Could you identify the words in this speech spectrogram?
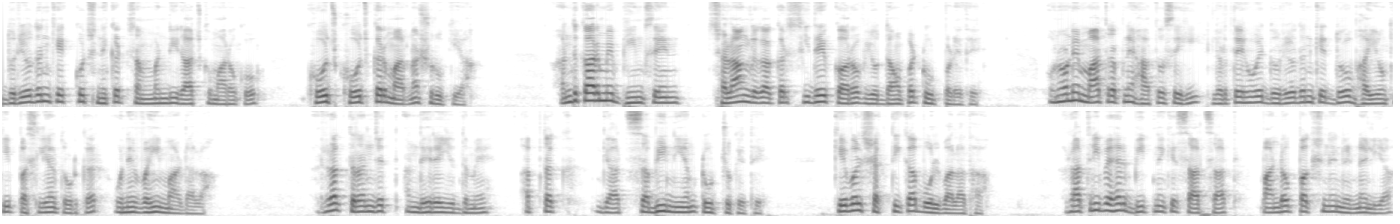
दुर्योधन के कुछ निकट संबंधी राजकुमारों को खोज खोज कर मारना शुरू किया। अंधकार में भीमसेन छलांग लगाकर सीधे कौरव योद्धाओं पर टूट पड़े थे। उन्होंने मात्र अपने हाथों से ही लड़ते हुए दुर्योधन के दो भाइयों की पसलियाँ तोड़कर उन्हें वहीं मार डाला। रक्त रंजित अंधेरे युद्ध में अब तक ज्ञात सभी नियम टूट चुके थे। केवल शक्ति का बोलबाला था। रात्रि पहर बीतने के साथ साथ पांडव पक्ष ने निर्णय लिया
